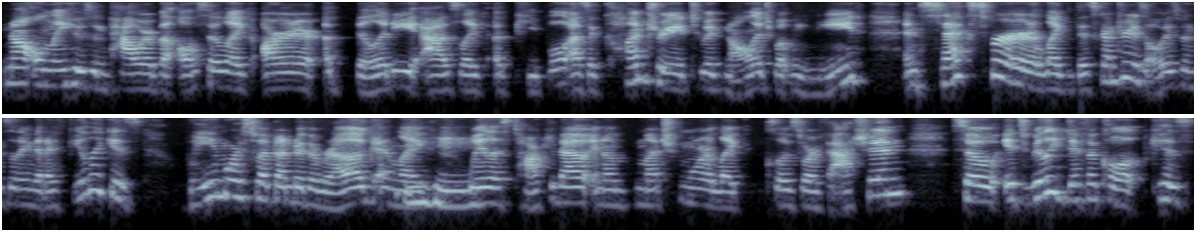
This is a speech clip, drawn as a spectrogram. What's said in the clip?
not only who's in power, but also, like, our ability as, like, a people, as a country to acknowledge what we need. And sex for, like, this country has always been something that I feel like is way more swept under the rug and like mm-hmm. way less talked about in a much more like closed door fashion. So it's really difficult because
